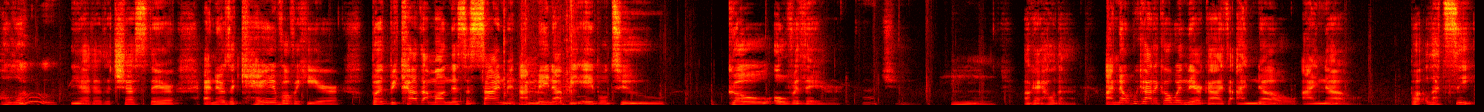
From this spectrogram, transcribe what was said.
Oh, look. Ooh. Yeah, there's a chest there, and there's a cave over here. But because I'm on this assignment, I may not be able to go over there. Gotcha. Hmm. Okay, hold on. I know we gotta go in there, guys. I know, I know. But let's see.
